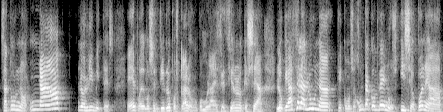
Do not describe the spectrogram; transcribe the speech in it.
Saturno, no, los límites. ¿eh? Podemos sentirlo, pues claro, como una decepción o lo que sea. Lo que hace la Luna, que como se junta con Venus y se opone a,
